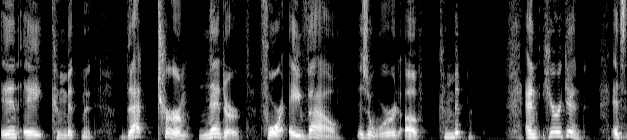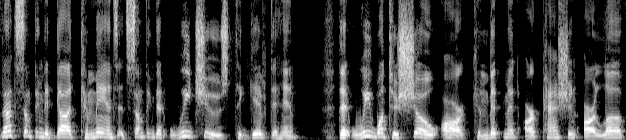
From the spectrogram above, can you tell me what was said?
in a commitment. That term, neder, for a vow, is a word of commitment. And here again, it's not something that God commands, it's something that we choose to give to Him. That we want to show our commitment, our passion, our love,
